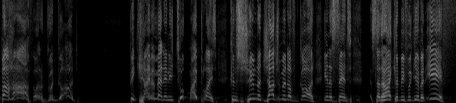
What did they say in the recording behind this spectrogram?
behalf. What a good God became a man and he took my place, consumed the judgment of God in a sense, so that I could be forgiven if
